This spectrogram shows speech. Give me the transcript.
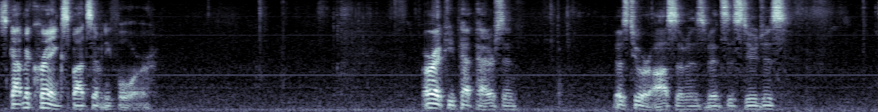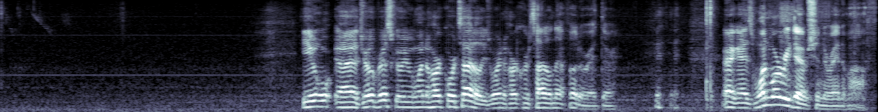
Scott McCrank, spot 74. R.I.P. Pat Patterson. Those two are awesome as Vince's Stooges. He, uh, Gerald Brisco even won the hardcore title. He's wearing the hardcore title in that photo right there. All right, guys. One more redemption to random off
